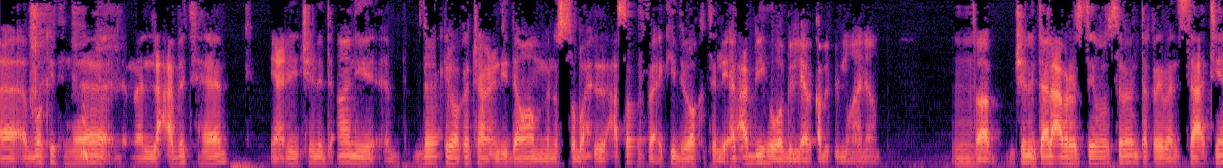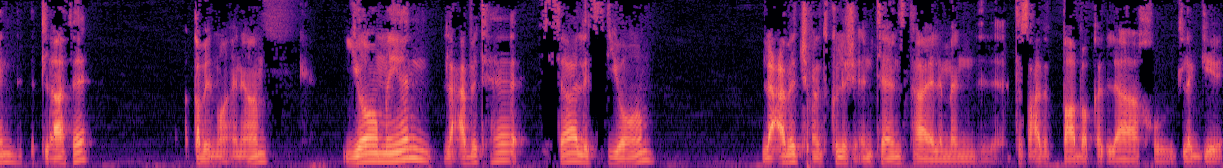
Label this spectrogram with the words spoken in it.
بوقتها لما لعبتها يعني كنت أني بذاك الوقت كان عندي دوام من الصبح للعصر فأكيد الوقت اللي العب به هو بالليل قبل ما أنام. فكنت ألعب Resident Evil 7 تقريبا ساعتين ثلاثة قبل ما أنام يوميا لعبتها ثالث يوم لعبت كانت كلش intense هاي لما تصعد الطابق الاخ وتلقي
